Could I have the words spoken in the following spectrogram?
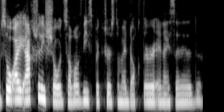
so I actually showed some of these pictures to my doctor and I said,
